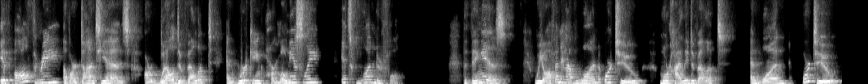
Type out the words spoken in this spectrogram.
If all three of our dantians are well developed and working harmoniously, it's wonderful. The thing is, we often have one or two more highly developed and one or two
